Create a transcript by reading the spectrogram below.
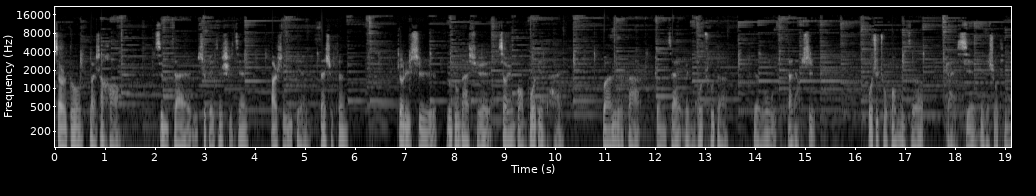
小耳朵晚上好，现在是北京时间二十一点三十分，这里是鲁东大学校园广播电台，晚安鲁大正在为您播出的人物三两事，我是主播木泽，感谢您的收听。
